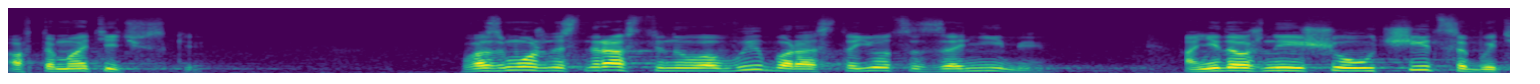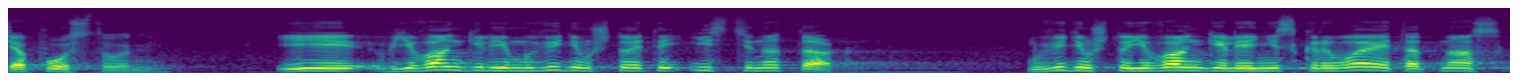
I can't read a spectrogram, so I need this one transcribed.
автоматически – возможность нравственного выбора остается за ними. Они должны еще учиться быть апостолами. И в Евангелии мы видим, что это истинно так. Мы видим, что Евангелие не скрывает от нас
